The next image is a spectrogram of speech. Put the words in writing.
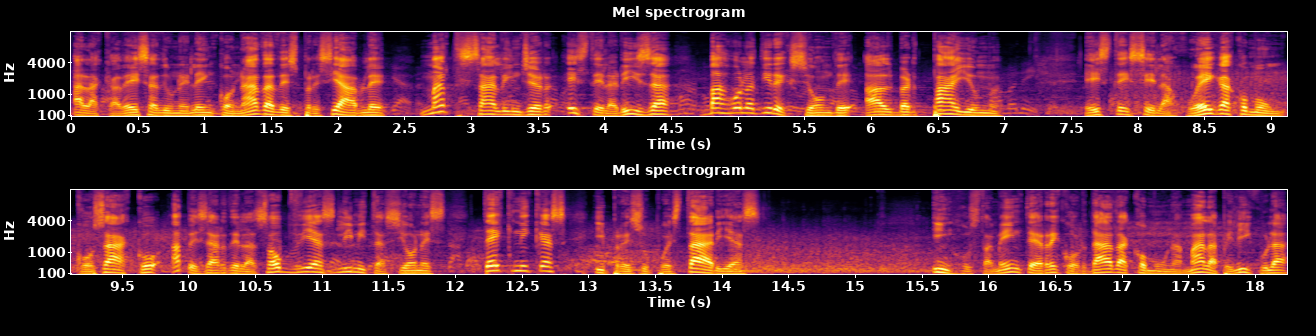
A la cabeza de un elenco nada despreciable, Matt Salinger estelariza bajo la dirección de Albert Pyum. Este se la juega como un cosaco a pesar de las obvias limitaciones técnicas y presupuestarias. Injustamente recordada como una mala película,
